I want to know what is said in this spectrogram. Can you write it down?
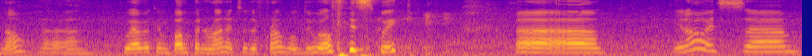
No, uh, whoever can bump and run it to the front will do well this week. Uh, you know, it's. Um,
